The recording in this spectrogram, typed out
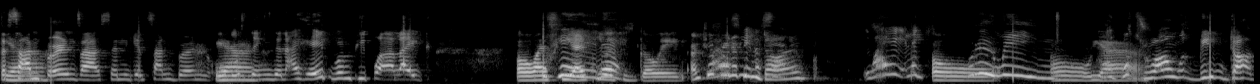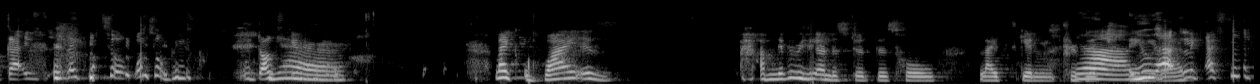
The Yeah. sun burns us, and we get sunburn and all Yeah. those things. And I hate when people are like, oh, I see. I see where yeah. is going. Aren't you afraid of being dark? "Why? Like, Oh. what do you mean? Oh yeah. Like, what's wrong with being dark, guys? Like, what's your what's your beef with dark skin people? Like, why is I've never really understood this whole light skin privilege Yeah, thing. you have like I feel like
